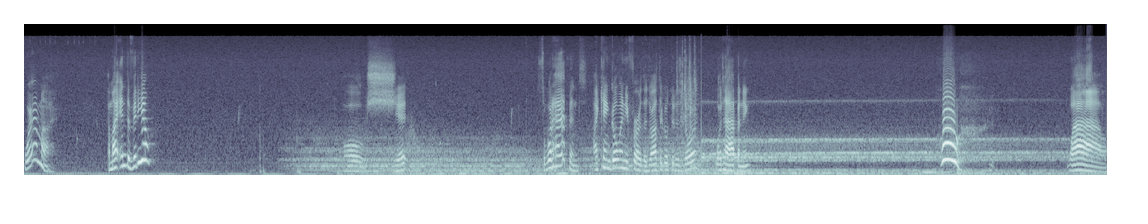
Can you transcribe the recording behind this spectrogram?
where am I? Am I in the video? Oh shit. So what happens? I can't go any further. Do I have to go through this door? What's happening? Whew! Wow.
